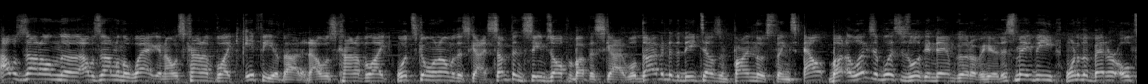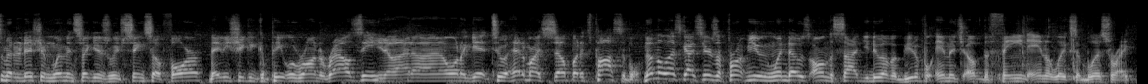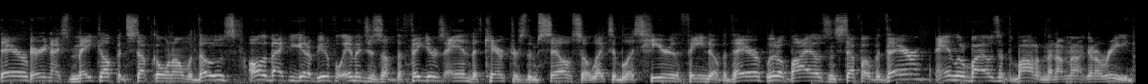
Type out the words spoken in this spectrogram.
I was not on the I was not on the wagon. I was kind of like iffy about it. I was kind of like, what's going on with this guy? Something seems off about this guy. We'll dive into the details and find those things out. But Alexa Bliss is looking damn good over here. This may be one of the better Ultimate Edition women's figures we've seen so far. Maybe she could compete with Ronda Rousey. You know, I I don't want to get too ahead of myself, but it's possible. Nonetheless, guys, here's a front viewing windows. On the side, you do have a beautiful image of the Fiend and Alexa Bliss right there. Very nice makeup and stuff going on with those. On the back, you get a beautiful images of the figures and the characters themselves. So Alexa Bliss here, the Fiend over there, little bios and stuff over there, and little bios at the bottom that I'm not going to read.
